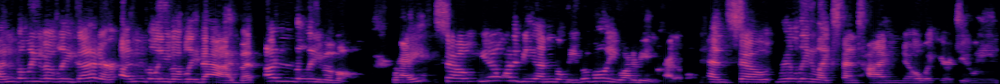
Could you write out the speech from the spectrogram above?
unbelievably good or unbelievably bad, but unbelievable right? So you don't want to be unbelievable, you want to be incredible. And so really like spend time, know what you're doing,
